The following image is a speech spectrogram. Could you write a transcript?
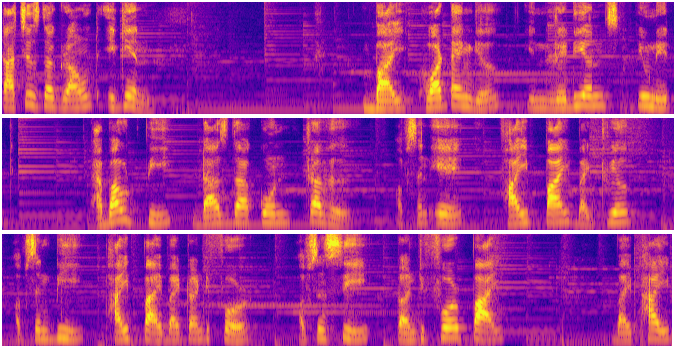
touches the ground again. By what angle in radians unit about P does the cone travel? Option A 5 pi by 12, option B 5 pi by 24, option C 24 pi by 5,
